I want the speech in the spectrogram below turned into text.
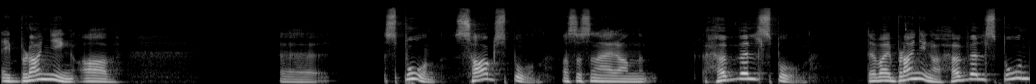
Ei blanding av uh, spon, sagspon, altså sånn her um, høvelspon. Det var ei blanding av høvelspon,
